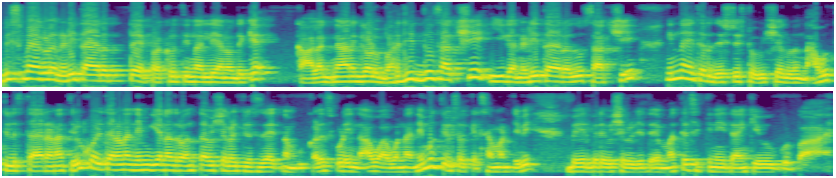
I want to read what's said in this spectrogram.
ವಿಸ್ಮಯಗಳು ನಡೀತಾ ಇರುತ್ತೆ ಪ್ರಕೃತಿನಲ್ಲಿ ಅನ್ನೋದಕ್ಕೆ. ಕಾಲಜ್ಞಾನಿಗಳು ಬರೆದಿದ್ದು ಸಾಕ್ಷಿ, ಈಗ ನಡೀತಾ ಇರೋದು ಸಾಕ್ಷಿ. ಇನ್ನ ಈ ಎಷ್ಟೆಷ್ಟು ವಿಷಯಗಳು ನಾವು ತಿಳಿಸ್ತಾ ಇರೋಣ, ತಿಳ್ಕೊಳ್ತಾ ಇರೋಣ, ನಿಮ್ಗೆ ಏನಾದ್ರು ಅಂತ ವಿಷಯಗಳು ತಿಳಿಸಿದ್ರೆ ನಮ್ಗೆ ಕಳಿಸ್ಕೊಡಿ. ನಾವು ಅವನ್ನ ನಿಮಗೆ ತಿಳಿಸೋ ಕೆಲಸ ಮಾಡ್ತೀವಿ. ಬೇರೆ ಬೇರೆ ವಿಷಯಗಳ ಜೊತೆ ಮತ್ತೆ ಸಿಗ್ತೀನಿ. ಥ್ಯಾಂಕ್ ಯು ಗುಡ್ ಬಾಯ್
